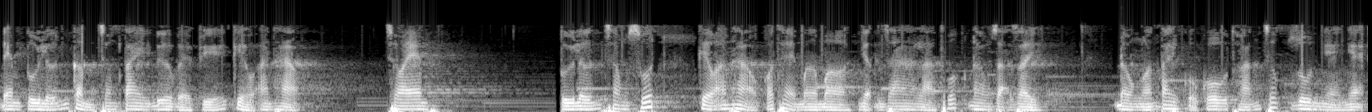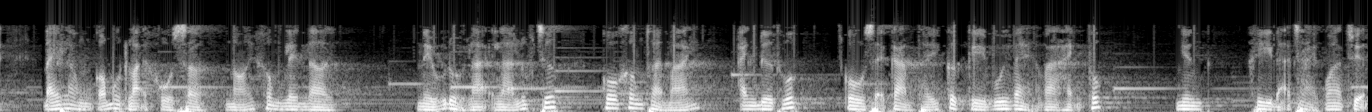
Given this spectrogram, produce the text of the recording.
đem túi lớn cầm trong tay đưa về phía Kiều An Hảo. "Cho em." Túi lớn trong suốt, Kiều An Hảo có thể mờ mờ nhận ra là thuốc đau dạ dày. Đầu ngón tay của cô thoáng chốc run nhẹ nhẹ, đáy lòng có một loại khổ sở nói không lên lời. Nếu đổi lại là lúc trước, cô không thoải mái, anh đưa thuốc, cô sẽ cảm thấy cực kỳ vui vẻ và hạnh phúc. Nhưng khi đã trải qua chuyện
